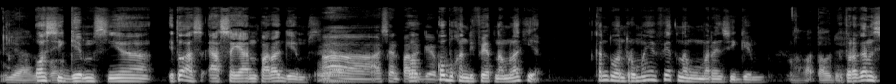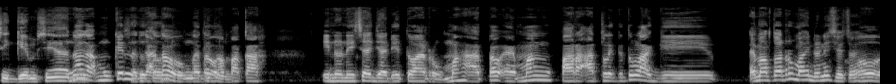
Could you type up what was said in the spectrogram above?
Iya. Oh si gamesnya itu As- ASEAN para games. ah ASEAN Para Oh, Games kok bukan di Vietnam lagi ya? Kan tuan rumahnya Vietnam kemarin si game. Nah, nggak tahu deh. Terus kan si gamesnya Enggak di- enggak mungkin nggak tahu nggak tahu gitu loh. apakah Indonesia jadi tuan rumah atau emang para atlet itu lagi Emang tuan rumah Indonesia coy. oh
